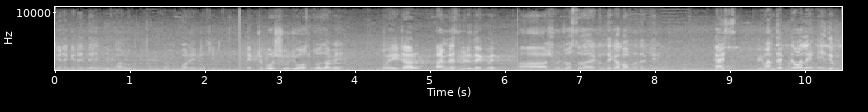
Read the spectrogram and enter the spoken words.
কেটে কেটে নিচে একটু পর সূর্য অস্ত যাবে। তো এইটার টাইমলেস ভিডিও দেখবেন। সূর্য অস্ত এখন দেখাবো আপনাদেরকে। গাইস বিমান দেখতে হলে এই দেখুন,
